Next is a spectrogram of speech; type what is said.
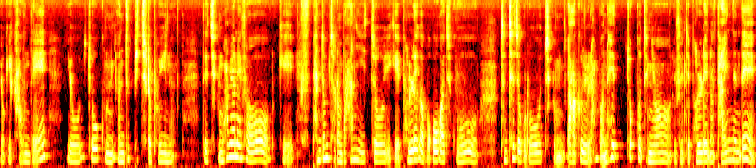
여기 가운데 요 조금 연두빛으로 보이는 근데 지금 화면에서 이렇게 반점처럼 많이 있죠. 이게 벌레가 먹어가지고 전체적으로 지금 약을 한번 해줬거든요. 그래서 이제 벌레는 다 했는데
